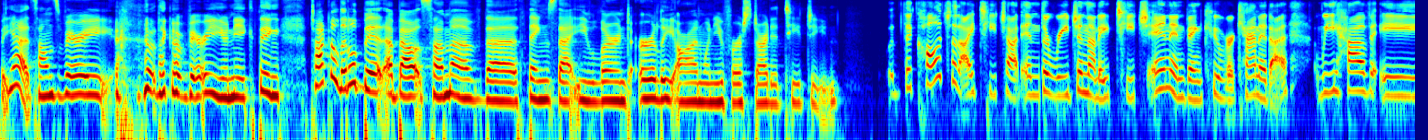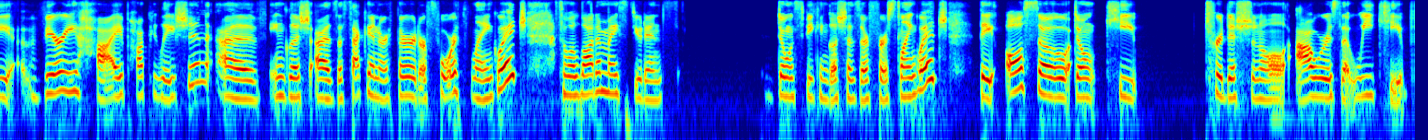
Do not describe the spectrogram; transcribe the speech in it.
but yeah it sounds very like a very unique thing talk a little bit about some of the things that you learned early on when you first started teaching the college that I teach at in the region that I teach in, in Vancouver, Canada, we have a very high population of English as a second or third or fourth language. So a lot of my students don't speak English as their first language. They also don't keep traditional hours that we keep.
